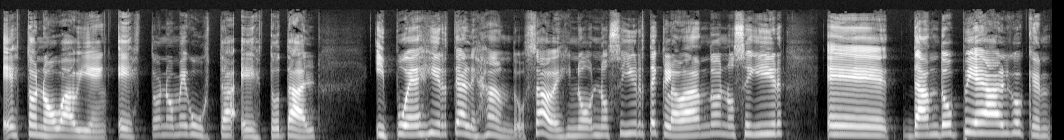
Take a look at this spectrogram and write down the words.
esto no va bien, esto no me gusta, esto tal. Y puedes irte alejando, ¿sabes? Y no, no seguirte clavando, no seguir eh, dando pie a algo que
